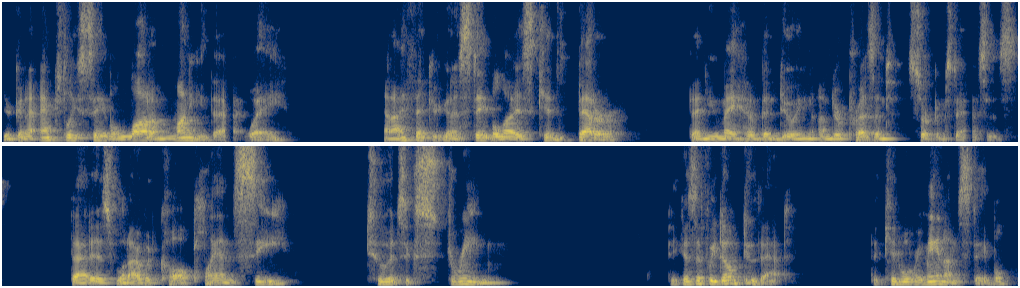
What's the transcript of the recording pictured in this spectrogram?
You're going to actually save a lot of money that way. And I think you're going to stabilize kids better than you may have been doing under present circumstances. That is what I would call Plan C to its extreme. Because if we don't do that, the kid will remain unstable.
